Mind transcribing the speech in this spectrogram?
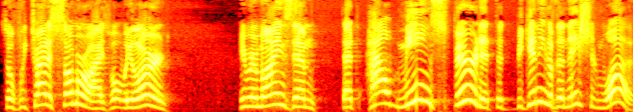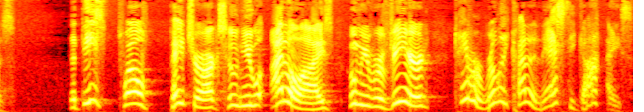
So if we try to summarize what we learned, he reminds them that how mean spirited the beginning of the nation was. That these 12 patriarchs whom you idolized, whom you revered, they were really kind of nasty guys.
